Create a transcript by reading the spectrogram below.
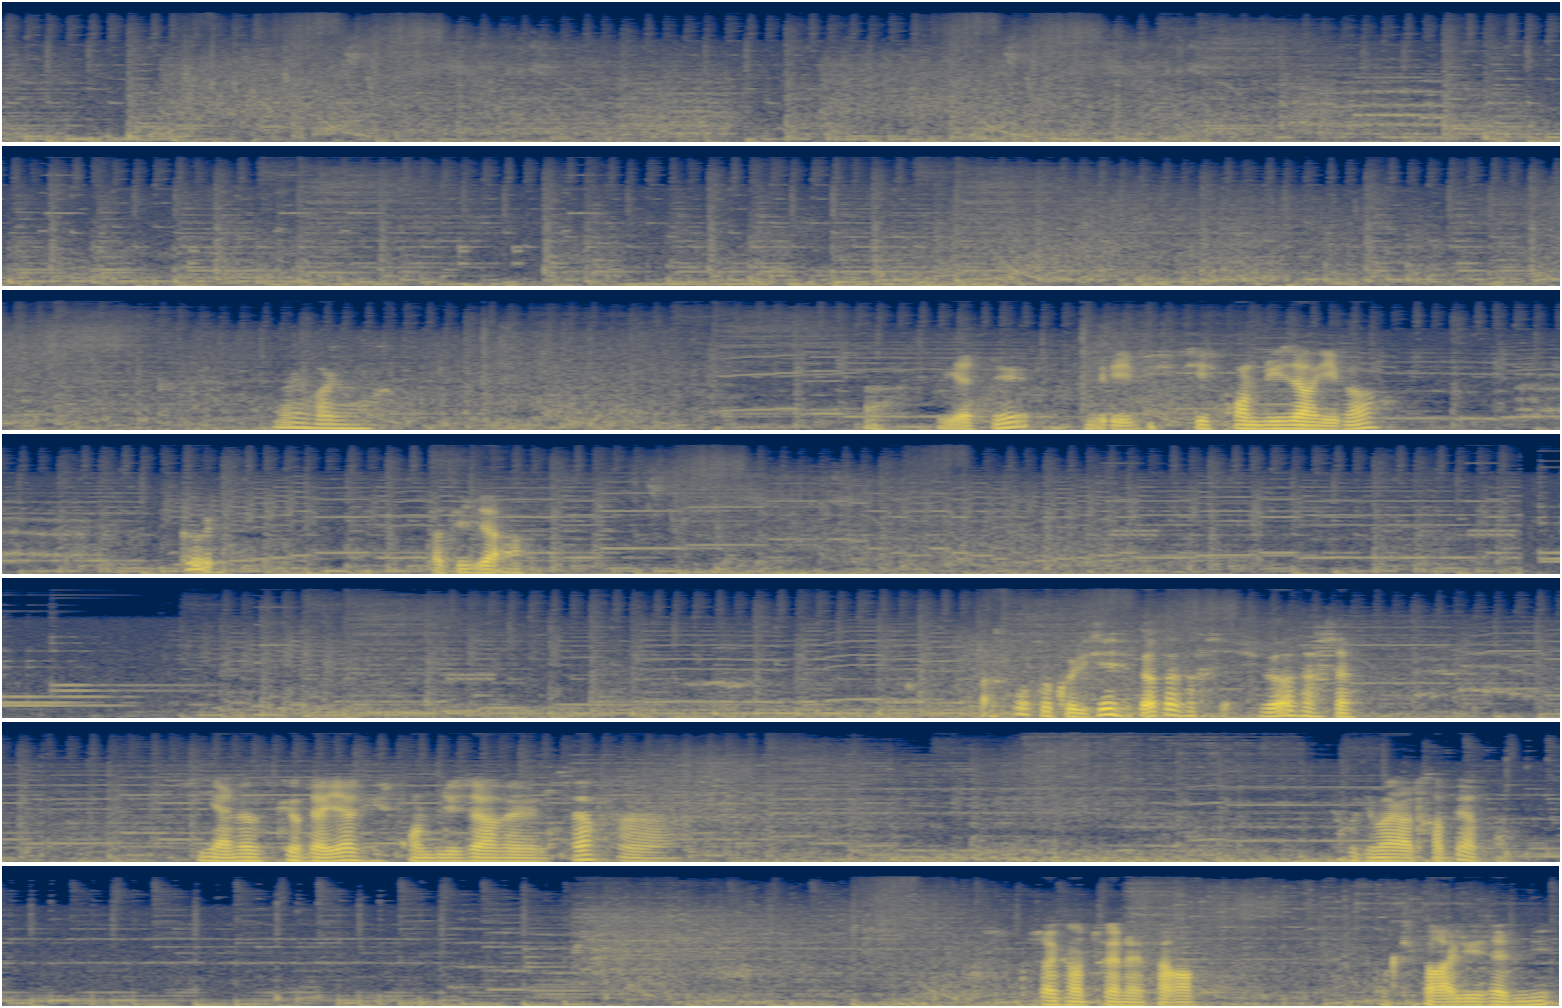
Si je prends le blizzard, il est mort. Cool. Pas plus bizarre. Par contre, au Colisée, je peux pas faire ça. Je peux pas faire ça. S'il y a un obscur derrière qui se prend le blizzard et le surf, euh... j'ai du mal à attraper après. Pour ça que j'entraîne par an. Pour qu'il paralyse. Et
